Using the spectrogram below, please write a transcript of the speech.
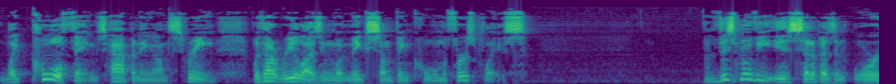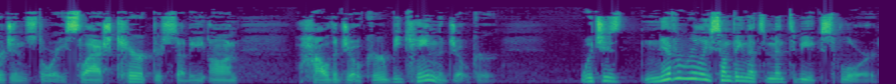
like cool things happening on screen without realizing what makes something cool in the first place. This movie is set up as an origin story slash character study on how the Joker became the Joker, which is never really something that's meant to be explored,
